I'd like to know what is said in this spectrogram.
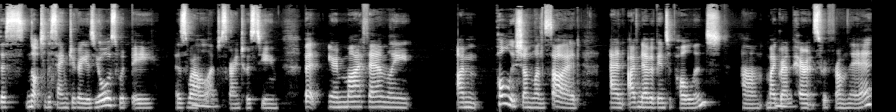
this not to the same degree as yours would be as well mm. i'm just going to assume but you know my family i'm polish on one side and i've never been to poland um, my mm. grandparents were from there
